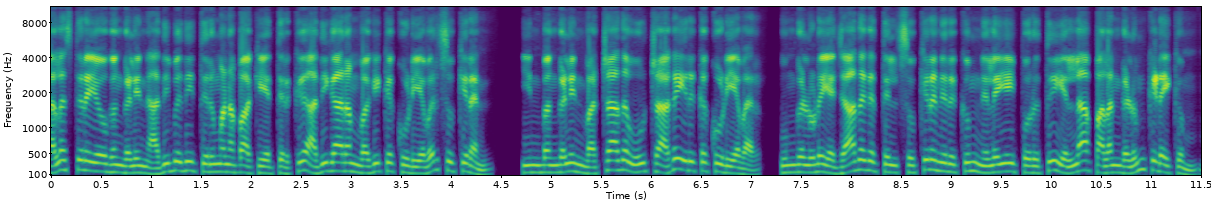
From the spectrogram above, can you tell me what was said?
கலஸ்திரயோகங்களின் அதிபதி திருமண பாக்கியத்திற்கு அதிகாரம் வகிக்கக்கூடியவர் சுக்கிரன். இன்பங்களின் வற்றாத ஊற்றாக இருக்கக்கூடியவர். உங்களுடைய ஜாதகத்தில் சுக்கிரன் இருக்கும் நிலையைப் பொறுத்து எல்லா பலன்களும் கிடைக்கும்.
